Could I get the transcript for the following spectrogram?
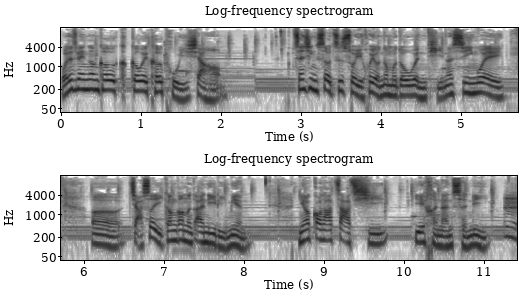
我在这边跟各各位科普一下哈，征信社之所以会有那么多问题，那是因为，呃，假设以刚刚那个案例里面，你要告他诈欺。也很难成立，嗯，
